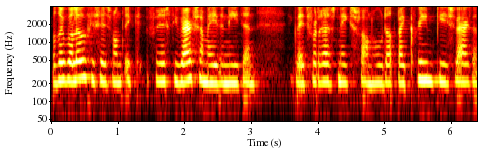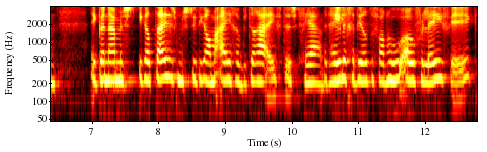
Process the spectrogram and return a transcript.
Wat ook wel logisch is, want ik verricht die werkzaamheden niet. En ik weet voor de rest niks van hoe dat bij Greenpeace werkt. En ik, ben na mijn, ik had tijdens mijn studie al mijn eigen bedrijf. Dus het hele gedeelte van hoe overleef ik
